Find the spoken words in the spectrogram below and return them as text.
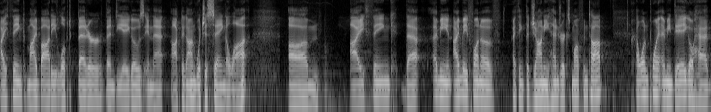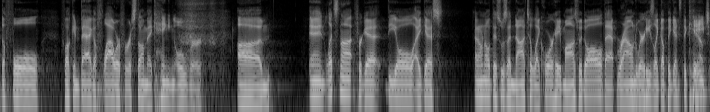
I think my body looked better than Diego's in that octagon, which is saying a lot. Um, I think that I mean I made fun of I think the Johny Hendricks muffin top at one point. I mean Diego had the full fucking bag of flour for a stomach hanging over. Um, and let's not forget the old, I guess, I don't know if this was a nod to like Jorge Masvidal, that round where he's like up against the cage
